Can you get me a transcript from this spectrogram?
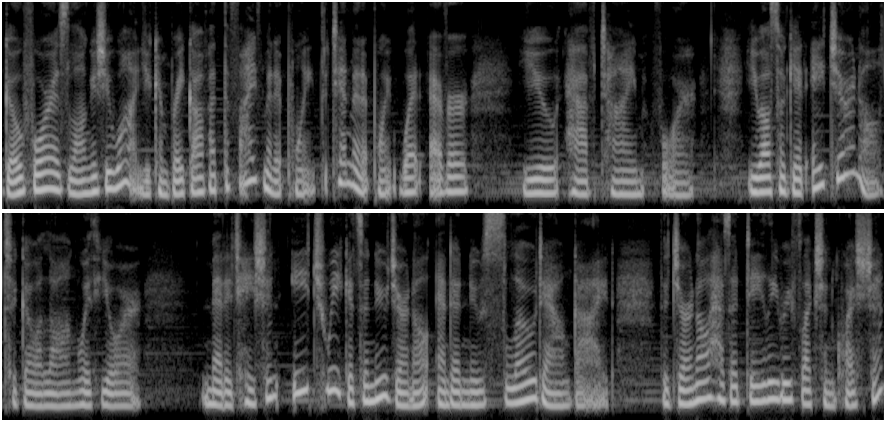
go for as long as you want. You can break off at the five minute point, the 10 minute point, whatever you have time for. You also get a journal to go along with your meditation. Each week, it's a new journal and a new slow down guide. The journal has a daily reflection question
